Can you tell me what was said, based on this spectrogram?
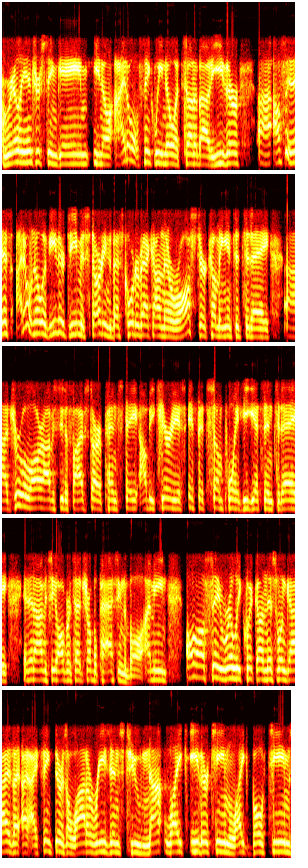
Really interesting game. You know, I don't think we know a ton about either. Uh, I'll say this: I don't know if either team is starting the best quarterback on their roster coming into today. Uh, Drew Allar, obviously the five-star at Penn State. I'll be curious if at some point he gets in today. And then obviously Auburn's had trouble passing the ball. I mean, all I'll say really quick on this one, guys, I, I think there's a lot of reasons to not like either team, like both teams.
